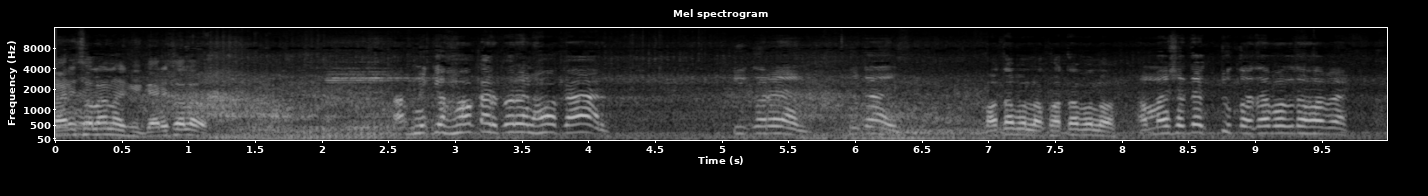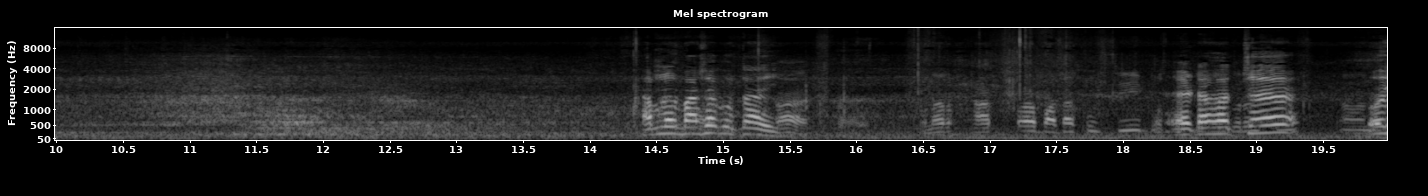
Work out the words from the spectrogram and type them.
গাড়ি চালা নাকি? গাড়ি চালাও। আপনি কি হকার করেন? হকার কি করেন? কোথায় কথা বলো কথা বলো। আমার সাথে একটু কথা বলতে হবে। আপনার বাসা কোথায়? ওনার হাত পা বাঁধা খুলছি এটা হচ্ছে ওই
